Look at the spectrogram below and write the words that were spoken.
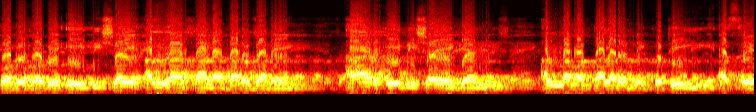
কবে হবে, এই বিষয়ে আল্লাহ তাআলা ভালো জানে আর এই বিষয়ে জ্ঞান আল্লাহ তালার নিকটেই আছে।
